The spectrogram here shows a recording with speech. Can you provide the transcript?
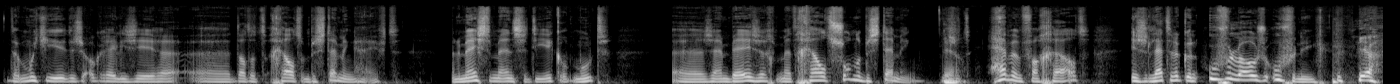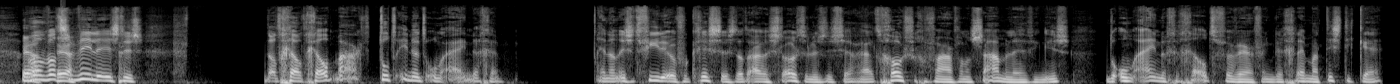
dan moet je je dus ook realiseren eh, dat het geld een bestemming heeft. Maar de meeste mensen die ik ontmoet eh, zijn bezig met geld zonder bestemming. Dus Ja. het hebben van geld is letterlijk een oeverloze oefening. Ja, Want wat ze willen is dus dat geld geld maakt tot in het oneindige. En dan is het vierde eeuw voor Christus dat Aristoteles dus zegt... ja, het grootste gevaar van een samenleving is de oneindige geldverwerving. De grammatistike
